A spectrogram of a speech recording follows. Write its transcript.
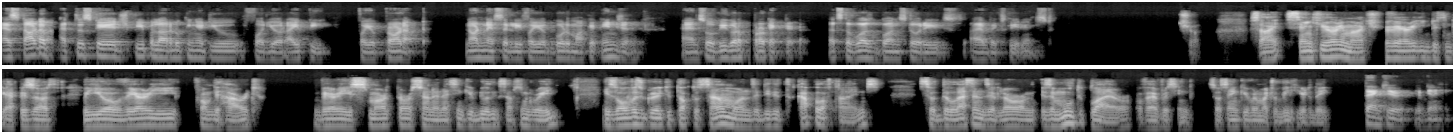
As startup at this stage, people are looking at you for your IP, for your product, not necessarily for your go-to-market engine. And so we got to protect it. That's the worst burn stories I've experienced. Sure. So thank you very much. Very interesting episode. You're very from the heart, very smart person, and I think you're building something great. It's always great to talk to someone that did it a couple of times. So the lessons they learn is a multiplier of everything. So thank you very much for being here today. Thank you, Evgeny.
